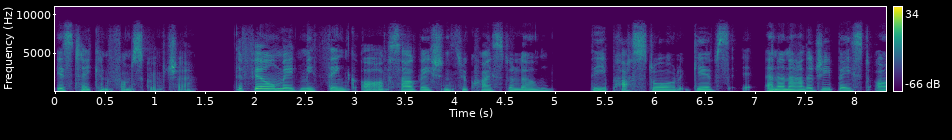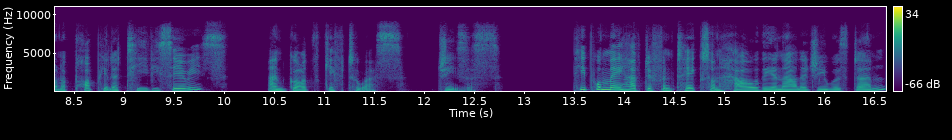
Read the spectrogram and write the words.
is taken from scripture. The film made me think of salvation through Christ alone. The pastor gives an analogy based on a popular TV series and God's gift to us, Jesus. People may have different takes on how the analogy was done.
